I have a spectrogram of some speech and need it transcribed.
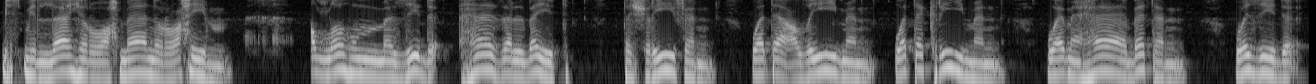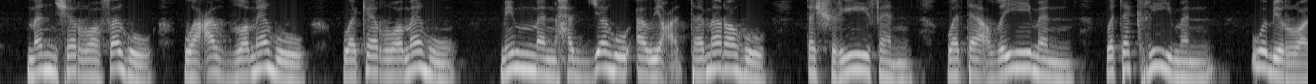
بسم الله الرحمن الرحيم. اللهم زد هذا البيت تشريفا وتعظيما وتكريما ومهابة وزد من شرفه وعظمه وكرمه ممن حجه أو اعتمره تشريفا وتعظيما وتكريما وبرا.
